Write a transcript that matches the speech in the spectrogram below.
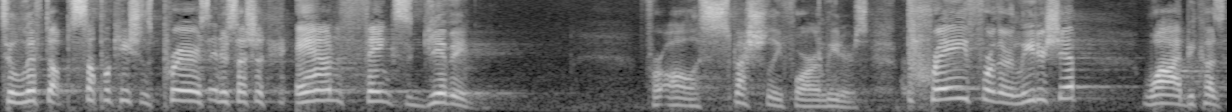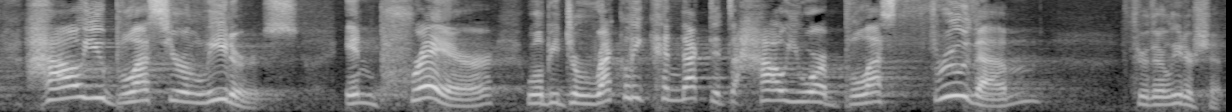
to lift up supplications, prayers, intercession, and thanksgiving for all, especially for our leaders. Pray for their leadership why? Because how you bless your leaders in prayer will be directly connected to how you are blessed through them through their leadership.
